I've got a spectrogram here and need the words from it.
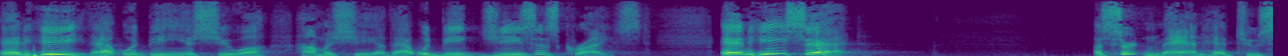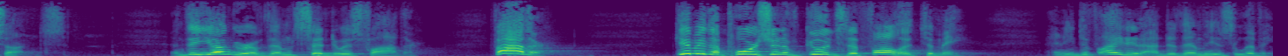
And he, that would be Yeshua HaMashiach, that would be Jesus Christ. And he said, a certain man had two sons. And the younger of them said to his father, Father, give me the portion of goods that falleth to me. And he divided unto them his living.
